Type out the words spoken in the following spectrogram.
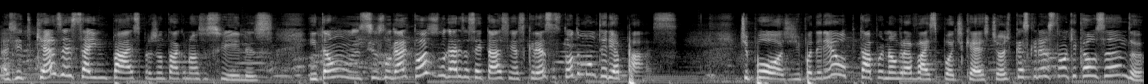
A gente quer às vezes sair em paz para jantar com nossos filhos. Então, se os lugares, todos os lugares aceitassem as crianças, todo mundo teria paz. Tipo, hoje, a gente poderia optar por não gravar esse podcast hoje, porque as crianças estão aqui causando.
